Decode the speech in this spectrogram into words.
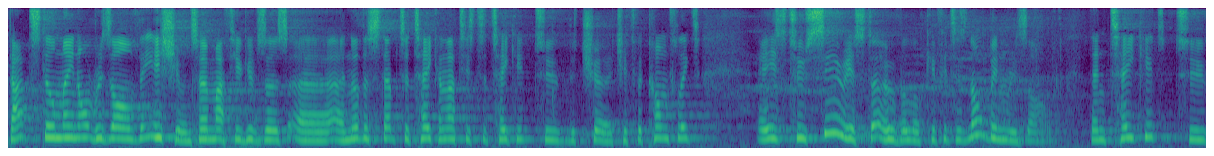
that still may not resolve the issue. And so Matthew gives us uh, another step to take, and that is to take it to the church. If the conflict is too serious to overlook, if it has not been resolved, then take it to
